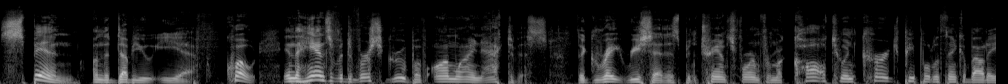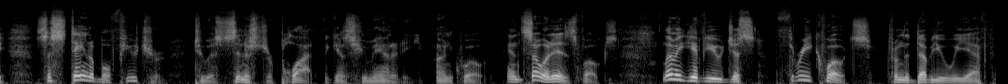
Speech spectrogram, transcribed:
spin on the WEF. Quote In the hands of a diverse group of online activists, the Great Reset has been transformed from a call to encourage people to think about a sustainable future to a sinister plot against humanity. Unquote. And so it is, folks. Let me give you just three quotes from the WEF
